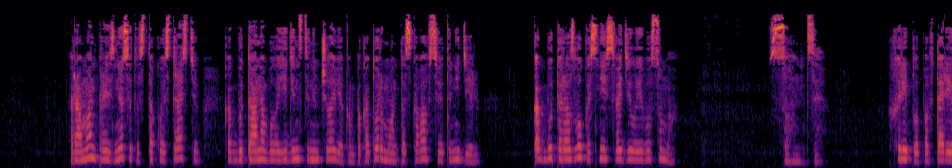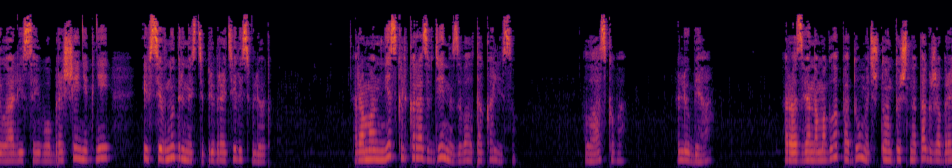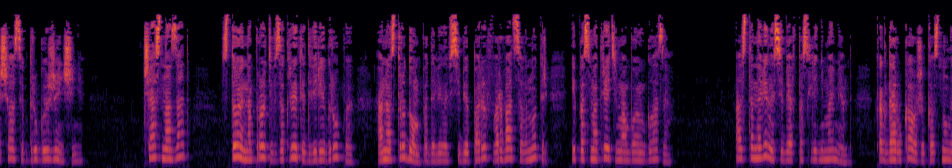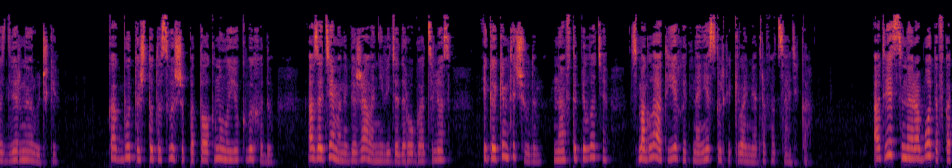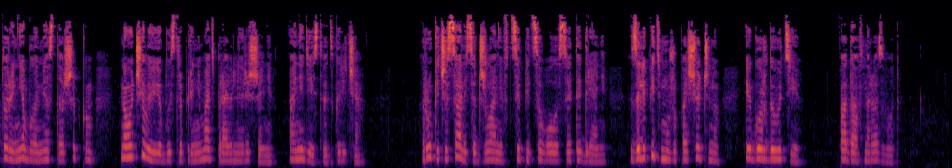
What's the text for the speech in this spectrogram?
Роман произнес это с такой страстью, как будто она была единственным человеком, по которому он тосковал всю эту неделю. Как будто разлука с ней сводила его с ума. «Солнце!» — хрипло повторила Алиса его обращение к ней, и все внутренности превратились в лед. Роман несколько раз в день называл так Алису. Ласково, любя, Разве она могла подумать, что он точно так же обращался к другой женщине? Час назад, стоя напротив закрытой двери группы, она с трудом подавила в себе порыв ворваться внутрь и посмотреть им обоим в глаза. Остановила себя в последний момент, когда рука уже коснулась дверной ручки. Как будто что-то свыше подтолкнуло ее к выходу, а затем она бежала, не видя дорогу от слез, и каким-то чудом на автопилоте смогла отъехать на несколько километров от садика. Ответственная работа, в которой не было места ошибкам, научила ее быстро принимать правильные решения, а не действовать сгоряча. Руки чесались от желания вцепиться в волосы этой дряни, залепить мужу пощечину и гордо уйти, подав на развод.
